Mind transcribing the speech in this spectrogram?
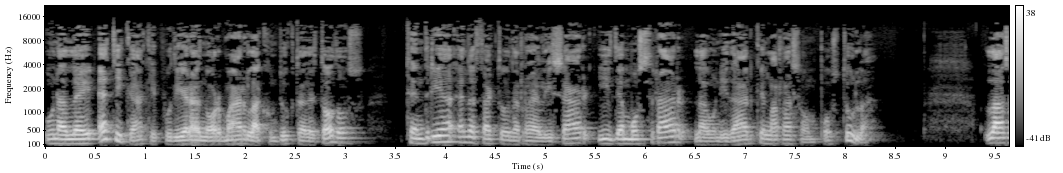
Una ley ética que pudiera normar la conducta de todos tendría el efecto de realizar y demostrar la unidad que la razón postula. Las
